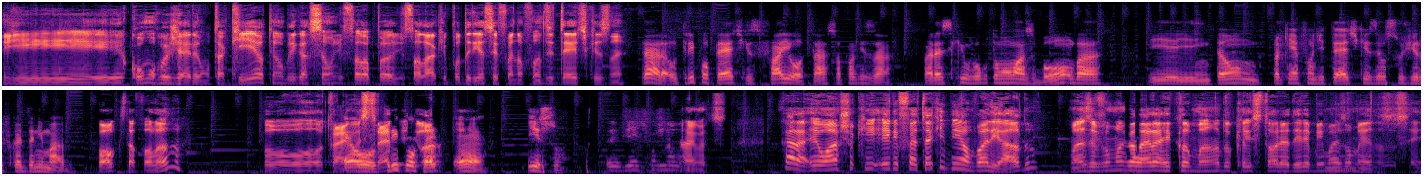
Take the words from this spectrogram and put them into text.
E como o Rogério não tá aqui, eu tenho a obrigação de falar, pra- de falar que poderia ser Final Fantasy Tactics, né? Cara, o Triple Tactics falhou, tá? Só pra avisar. Parece que o jogo tomou umas bombas. E, e então, pra quem é fã de Tactics, eu sugiro ficar desanimado. Qual que você tá falando? O É Triangle o Strategy Triple lá? É, isso. Cara, eu acho que ele foi até que bem avaliado, mas eu vi uma galera reclamando que a história dele é bem mais ou menos, assim.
